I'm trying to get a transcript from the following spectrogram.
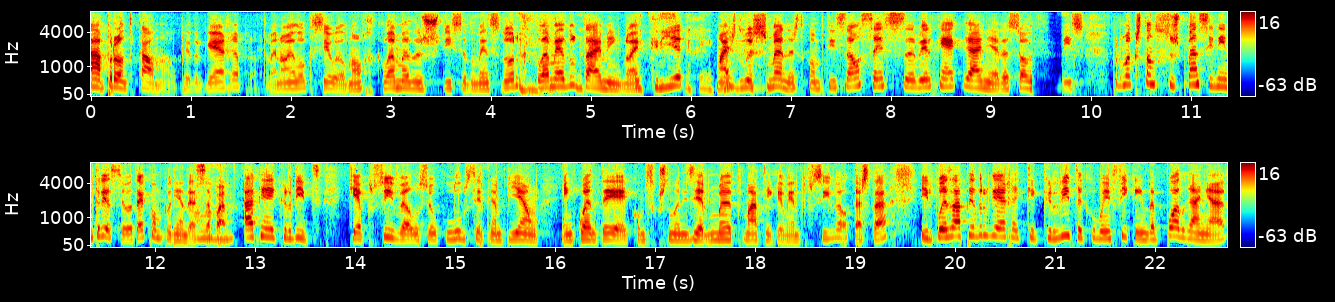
Ah, pronto, calma. O Pedro Guerra, pronto, também não enlouqueceu. Ele não reclama da justiça do vencedor, reclama é do timing, não é? Queria mais duas semanas de competição sem se saber quem é que ganha. Era só isso. Por uma questão de suspense e de interesse, eu até compreendo essa parte. Há quem acredite que é possível o seu clube ser campeão enquanto é, como se costuma dizer, matematicamente possível, cá está. E depois há Pedro Guerra, que acredita que o Benfica ainda pode ganhar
